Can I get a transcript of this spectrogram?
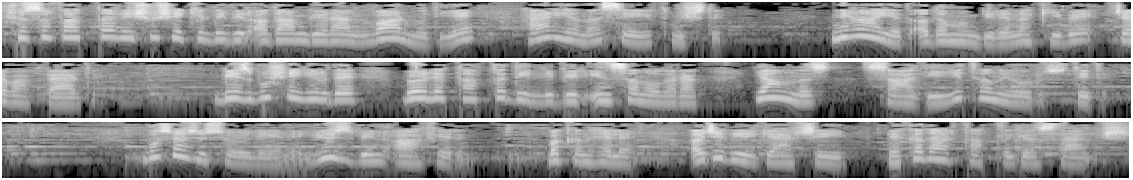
şu sıfatta ve şu şekilde bir adam gören var mı diye her yana seyirtmişti. Nihayet adamın biri nakibe cevap verdi. Biz bu şehirde böyle tatlı dilli bir insan olarak yalnız Sadi'yi tanıyoruz dedi. Bu sözü söyleyene yüz bin aferin. Bakın hele acı bir gerçeği ne kadar tatlı göstermiş.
